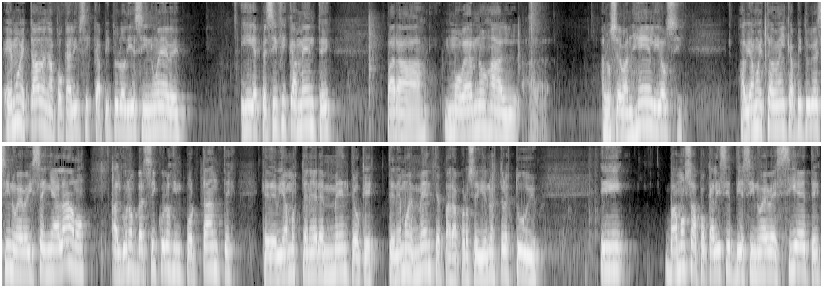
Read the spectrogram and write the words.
hemos estado en Apocalipsis capítulo 19 y específicamente para movernos al, a, a los evangelios y Habíamos estado en el capítulo 19 y señalamos algunos versículos importantes que debíamos tener en mente o que tenemos en mente para proseguir nuestro estudio. Y vamos a Apocalipsis 19, 7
